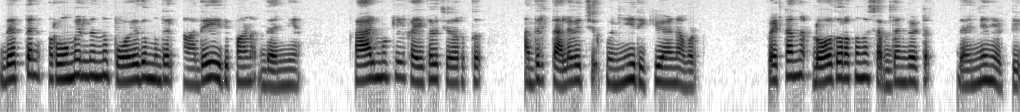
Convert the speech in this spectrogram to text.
ദത്തൻ റൂമിൽ നിന്ന് പോയതു മുതൽ അതേ ഇരിപ്പാണ് ധന്യ. കാൽമുട്ടിൽ കൈകൾ ചേർത്ത് അതിൽ തലവെച്ച് കുഞ്ഞിരിക്കുകയാണ് അവൾ. പെട്ടെന്ന് ഡോ തുറക്കുന്ന ശബ്ദം കേട്ട് ധന്യ ഞെട്ടി.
